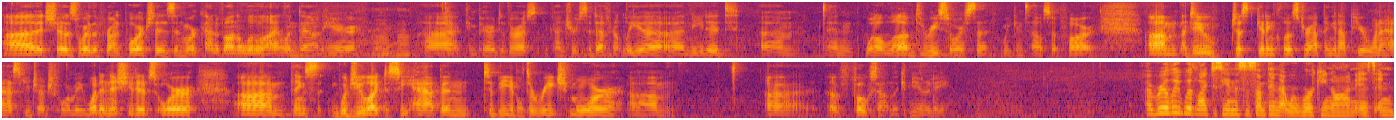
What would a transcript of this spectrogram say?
uh, that shows where the front porch is, and we're kind of on a little island down here uh, compared to the rest of the country. So definitely a, a needed um, and well-loved resource that we can tell so far. Um, I do, just getting close to wrapping it up here, want to ask you, Judge Formey, what initiatives or um, things would you like to see happen to be able to reach more um, uh, of folks out in the community? I really would like to see, and this is something that we're working on, is in,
